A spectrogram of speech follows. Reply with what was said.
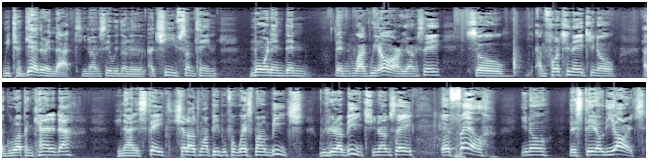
We together in that. You know what I'm saying? We're gonna achieve something more than than than what we are. You know what I'm saying? So I'm fortunate. You know, I grew up in Canada, United States. Shout out to my people for West Palm Beach, Riviera Beach. You know what I'm saying? FL. You know, the state of the arts.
